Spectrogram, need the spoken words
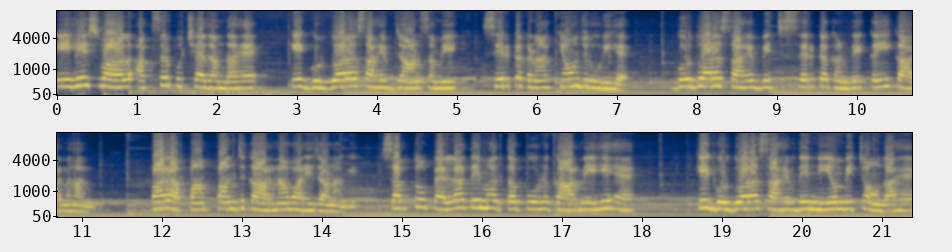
ਇਹ ਸਵਾਲ ਅਕਸਰ ਪੁੱਛਿਆ ਜਾਂਦਾ ਹੈ ਕਿ ਗੁਰਦੁਆਰਾ ਸਾਹਿਬ ਜਾਣ ਸਮੇਂ ਸਿਰ ਢਕਣਾ ਕਿਉਂ ਜ਼ਰੂਰੀ ਹੈ? ਗੁਰਦੁਆਰਾ ਸਾਹਿਬ ਵਿੱਚ ਸਿਰ ਢਕਣ ਦੇ ਕਈ ਕਾਰਨ ਹਨ, ਪਰ ਆਪਾਂ ਪੰਜ ਕਾਰਨਾਂ ਬਾਰੇ ਜਾਣਾਂਗੇ। ਸਭ ਤੋਂ ਪਹਿਲਾ ਤੇ ਮਹੱਤਵਪੂਰਨ ਕਾਰਨ ਇਹ ਹੈ ਕਿ ਗੁਰਦੁਆਰਾ ਸਾਹਿਬ ਦੇ ਨਿਯਮ ਵਿੱਚ ਆਉਂਦਾ ਹੈ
